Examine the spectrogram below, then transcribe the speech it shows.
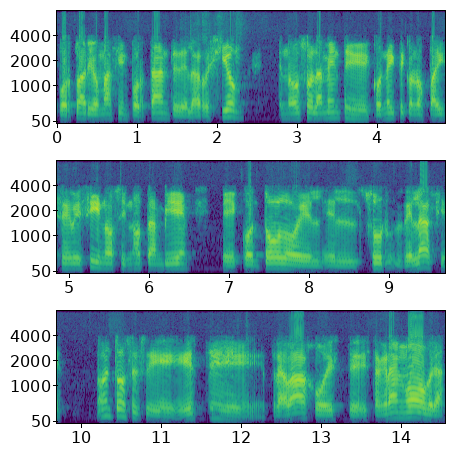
portuario más importante de la región, no solamente conecte con los países vecinos, sino también eh, con todo el, sur del Asia. ¿no? Entonces, eh, este trabajo, este, esta gran obra,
